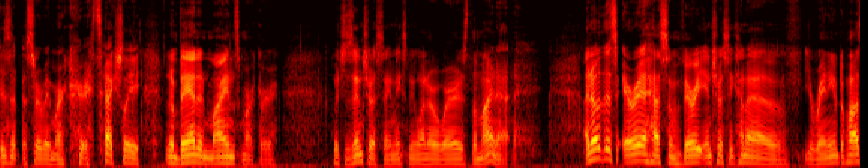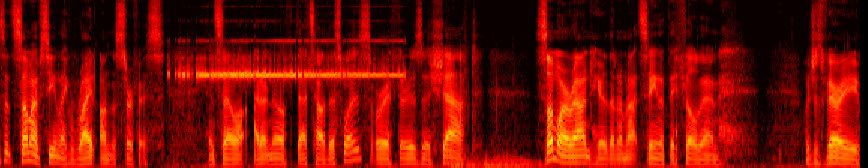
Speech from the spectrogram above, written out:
isn't a survey marker. It's actually an abandoned mines marker, which is interesting. It makes me wonder where is the mine at. I know this area has some very interesting kind of uranium deposits. Some I've seen like right on the surface. And so I don't know if that's how this was or if there is a shaft somewhere around here that I'm not seeing that they filled in, which is very,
